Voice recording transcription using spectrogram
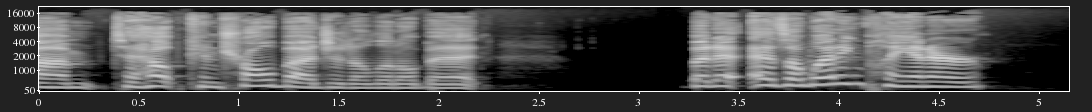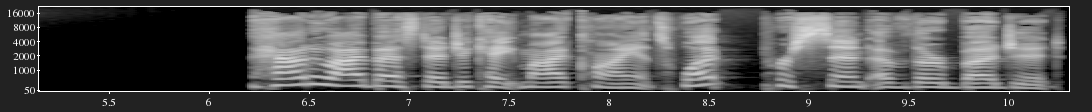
um, to help control budget a little bit. But as a wedding planner, how do I best educate my clients? What percent of their budget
